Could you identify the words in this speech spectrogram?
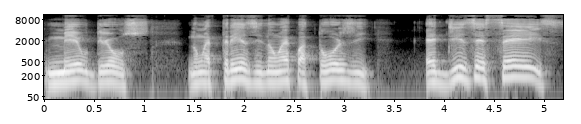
Meu Deus, não é 13, não é 14, é 16.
